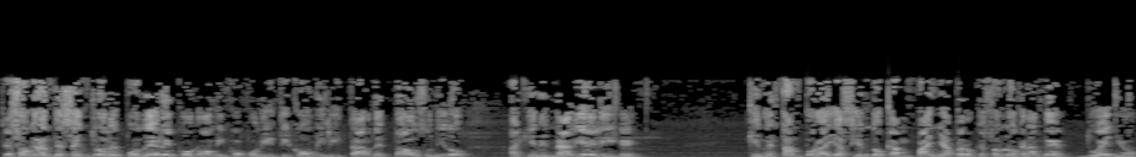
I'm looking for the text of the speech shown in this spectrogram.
Esos grandes centros de poder económico, político, militar de Estados Unidos a quienes nadie elige, que no están por ahí haciendo campaña, pero que son los grandes dueños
